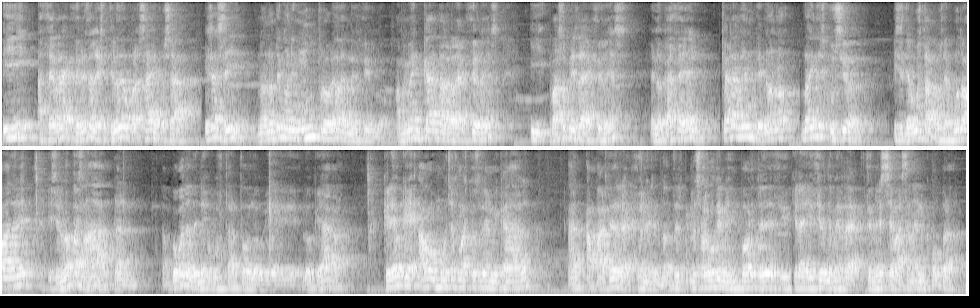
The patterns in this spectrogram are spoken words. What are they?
Y hacer reacciones al estilo de Oprasite. O sea, es así. No, no tengo ningún problema en decirlo. A mí me encantan las reacciones y baso mis reacciones en lo que hace él. Claramente, no, no, no hay discusión. Y si te gusta, pues de puta madre. Y si no, no pasa nada. Plan, tampoco te tiene que gustar todo lo que, lo que haga. Creo que hago muchas más cosas en mi canal aparte de reacciones, entonces no es algo que me importe decir que la edición de mis reacciones se basan en Copra,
